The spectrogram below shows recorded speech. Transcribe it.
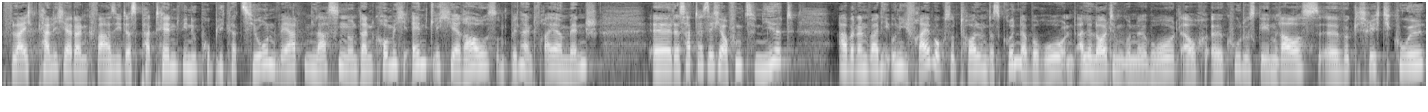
vielleicht kann ich ja dann quasi das Patent wie eine Publikation werten lassen und dann komme ich endlich hier raus und bin ein freier Mensch. Äh, das hat tatsächlich auch funktioniert. Aber dann war die Uni Freiburg so toll und das Gründerbüro und alle Leute im Gründerbüro, auch äh, Kudos gehen raus, äh, wirklich richtig cool,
